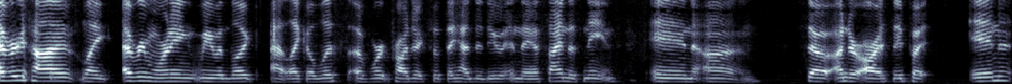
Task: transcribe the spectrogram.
Every time, like every morning, we would look at like a list of work projects that they had to do, and they assigned us names. And um, so under ours, they'd put in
